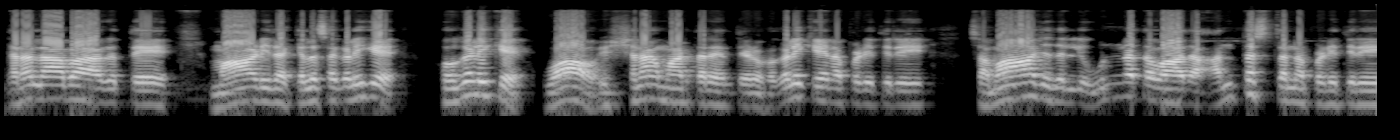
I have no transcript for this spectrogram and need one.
ಧನಲಾಭ ಆಗುತ್ತೆ. ಮಾಡಿದ ಕೆಲಸಗಳಿಗೆ ಹೊಗಳಿಕೆ. ವಾವ್ ಎಷ್ಟು ಚೆನ್ನಾಗಿ ಮಾಡ್ತಾರೆ ಅಂತ ಹೇಳಿ ಹೊಗಳಿಕೆಯನ್ನ ಪಡಿತೀರಿ. ಸಮಾಜದಲ್ಲಿ ಉನ್ನತವಾದ ಅಂತಸ್ತನ್ನ ಪಡಿತೀರಿ.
